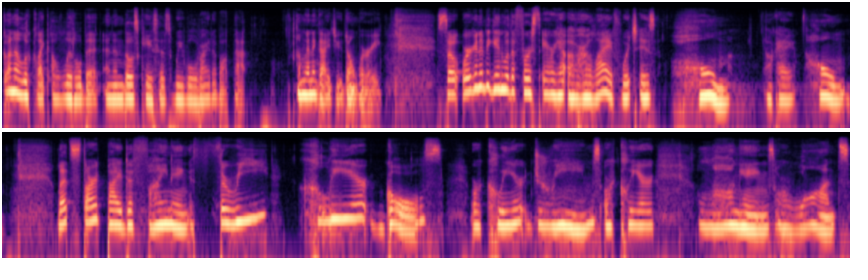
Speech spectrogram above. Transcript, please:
going to look like a little bit, and in those cases we will write about that. I'm going to guide you, don't worry. So, we're going to begin with the first area of our life, which is home. Okay, home. Let's start by defining three clear goals or clear dreams or clear longings or wants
